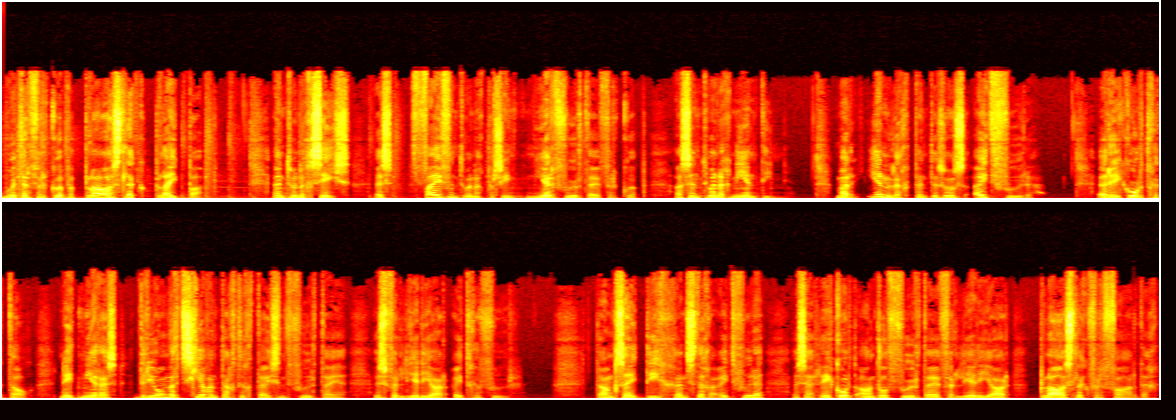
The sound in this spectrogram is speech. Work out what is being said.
Motorverkope plaaslik bly pap. In 2006 is 25% meer voertuie verkoop as in 2019. Maar een ligpunt is ons uitvoere. 'n Rekordgetal, net meer as 387 000 voertuie is verlede jaar uitgevoer. Danksy die gunstige uitvoere is 'n rekordaantal voertuie verlede jaar plaaslik vervaardig,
